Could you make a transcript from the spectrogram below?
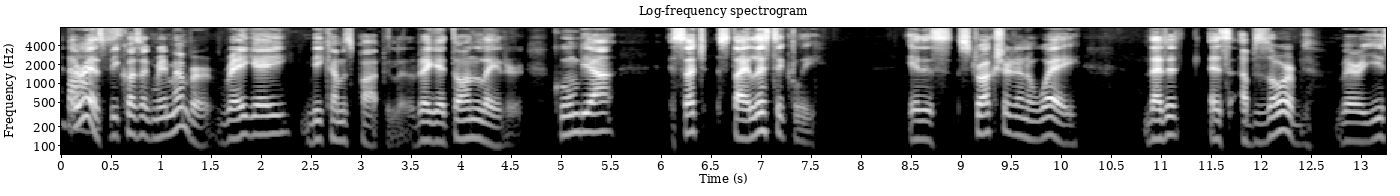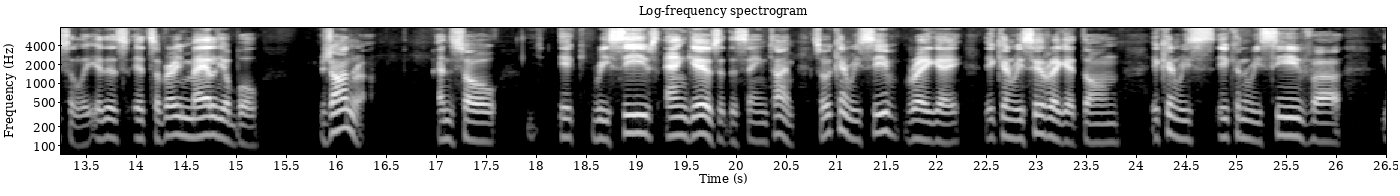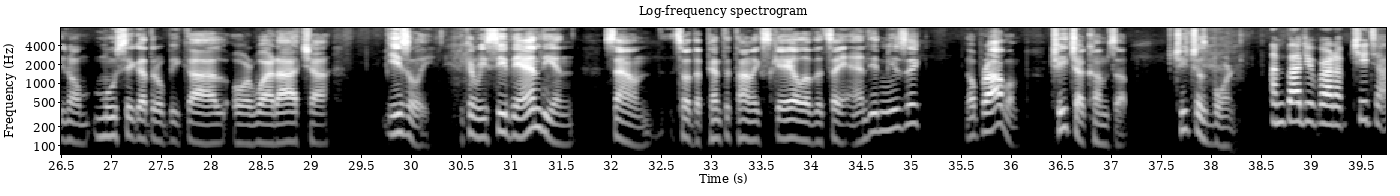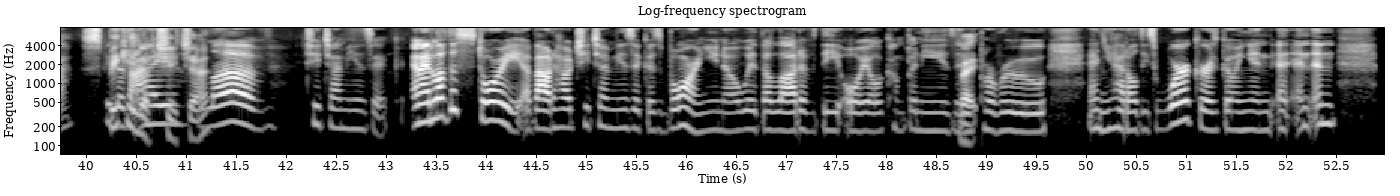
There is because like, remember, reggae becomes popular, reggaeton later, cumbia, such stylistically, it is structured in a way that it is absorbed very easily. It is it's a very malleable genre, and so it receives and gives at the same time. So it can receive reggae, it can receive reggaeton, it can re- it can receive uh, you know música tropical or guaracha easily. You can receive the Andean sound, so the pentatonic scale of let's say Andean music, no problem. Chicha comes up. Chicha's born. I'm glad you brought up chicha. Speaking of I chicha. love chicha music. And I love the story about how chicha music is born, you know, with a lot of the oil companies in Right. Peru. And you had all these workers going in. And, and, and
